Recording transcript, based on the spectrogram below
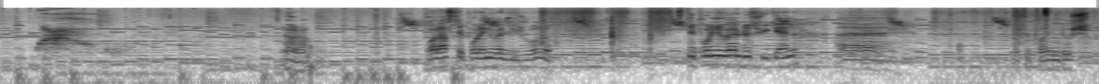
Voilà. Voilà, c'était pour les nouvelles du jour. C'était pour les nouvelles de ce week-end. Euh, je vais prendre une douche.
